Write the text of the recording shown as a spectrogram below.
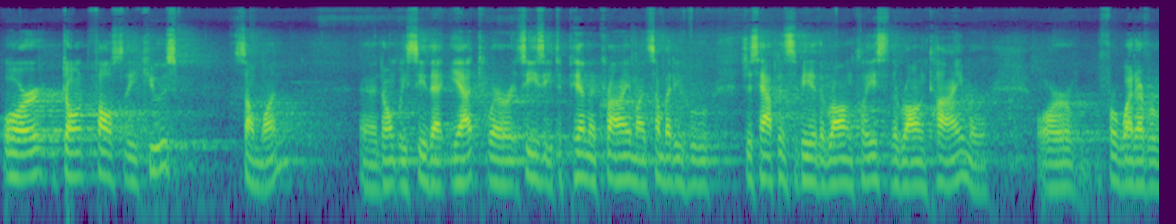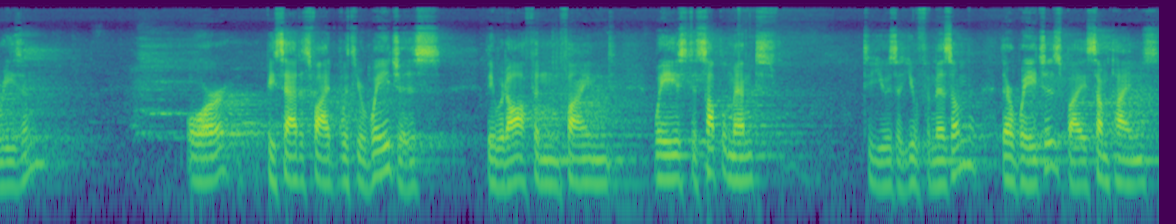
Or don't falsely accuse someone. Uh, don't we see that yet, where it's easy to pin a crime on somebody who just happens to be at the wrong place at the wrong time or, or for whatever reason? or be satisfied with your wages, they would often find ways to supplement, to use a euphemism, their wages by sometimes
